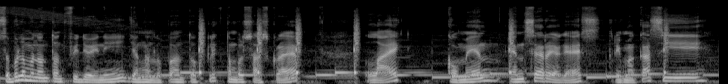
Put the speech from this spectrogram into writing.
Sebelum menonton video ini, jangan lupa untuk klik tombol subscribe, like, comment, and share ya guys. Terima kasih.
